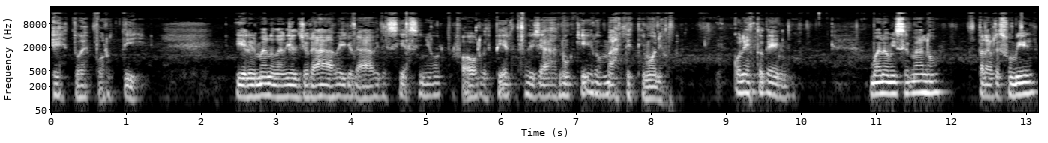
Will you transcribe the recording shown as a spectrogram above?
esto es por ti. Y el hermano Daniel lloraba y lloraba y decía, Señor, por favor, despiértame ya, no quiero más testimonio. Con esto tengo. Bueno, mis hermanos, para resumir,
